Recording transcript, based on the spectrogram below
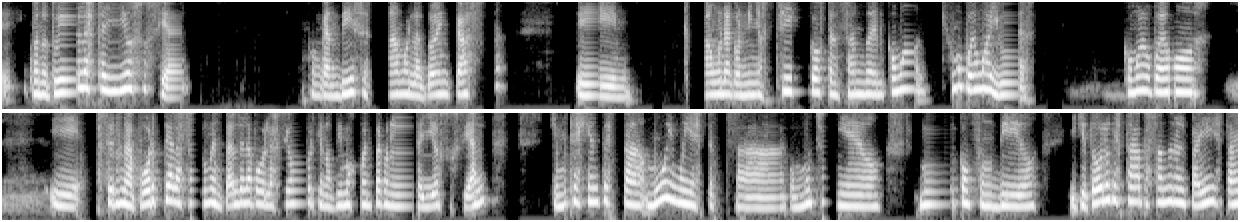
Eh, cuando tuvimos el estallido social, con Candice estábamos las dos en casa, eh, una con niños chicos, pensando en cómo, cómo podemos ayudar, cómo podemos eh, hacer un aporte a la salud mental de la población, porque nos dimos cuenta con el estallido social que mucha gente está muy, muy estresada, con mucho miedo, muy confundido, y que todo lo que estaba pasando en el país estaba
